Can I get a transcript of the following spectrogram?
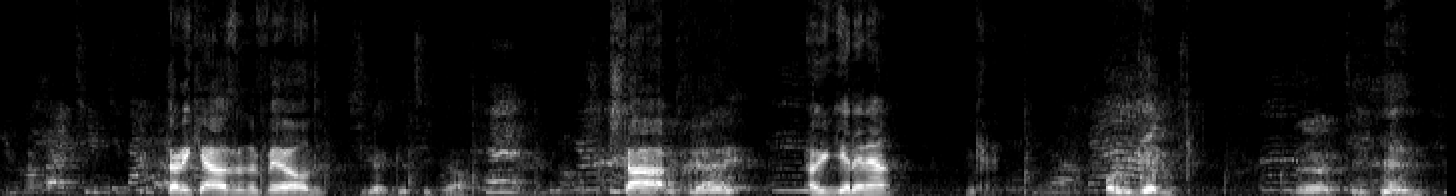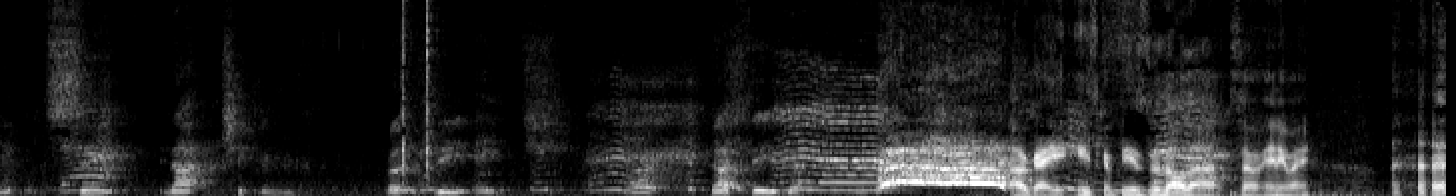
You got bad teeth. You can't. 30 cows in the field. She got good teeth now. Ten. Stop. Okay. Oh, you get it now? Okay. Yeah. What are we getting? The 10 C, not chickens, but C-H. Not C, but Okay, he's confused with all that. So, anyway.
